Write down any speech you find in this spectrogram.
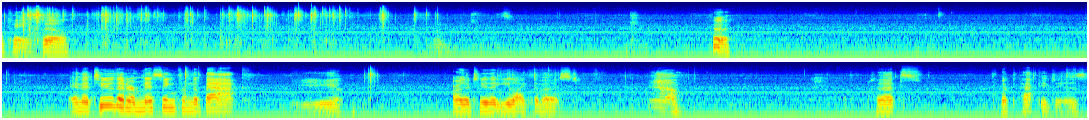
Okay, so. Huh. And the two that are missing from the back are the two that you like the most. Yeah. So that's what the package is.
